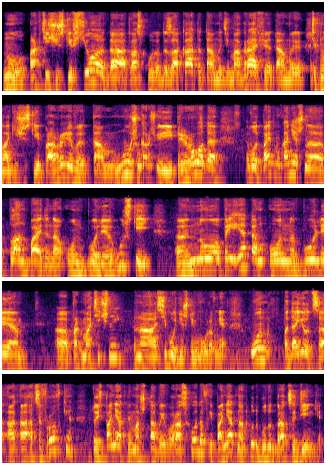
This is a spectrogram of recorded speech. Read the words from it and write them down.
ну, практически все, да, от восхода до заката, там и демография, там и технологические прорывы, там, ну, в общем, короче, и природа. Вот, поэтому, конечно, план Байдена, он более узкий, э, но при этом он более прагматичный на сегодняшнем уровне, он подается оцифровке, то есть понятны масштабы его расходов и понятно, откуда будут браться деньги.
